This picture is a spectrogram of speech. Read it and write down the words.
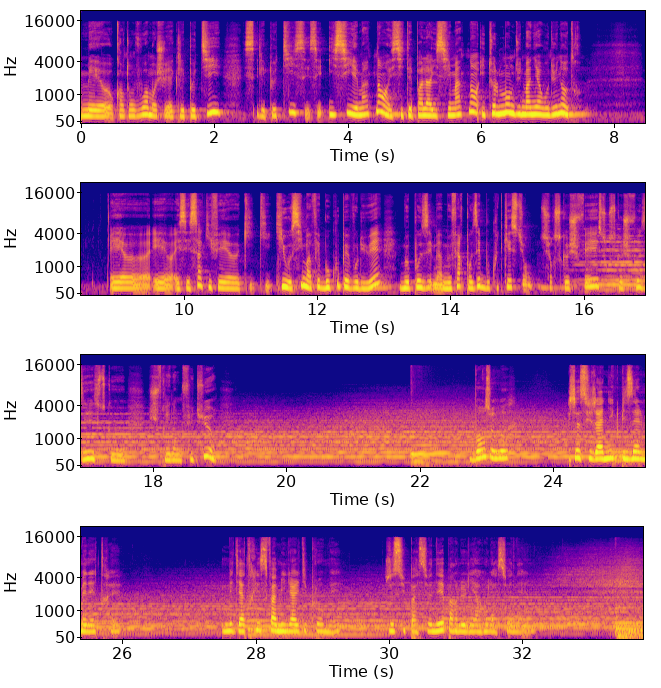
Mais euh, quand on voit, moi je suis avec les petits, les petits, c'est ici et maintenant. Et si t'es pas là ici et maintenant, ils te le montrent d'une manière ou d'une autre. Et, euh, euh, c'est ça qui, fait, qui, aussi m'a fait beaucoup évoluer, me, poser, me faire poser beaucoup de questions sur ce que je fais, sur ce que je faisais, ce que je ferai dans le futur. Bonjour, je suis Jannick Bizel-Ménétré, médiatrice familiale diplômée. Je suis passionnée par le lien relationnel.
